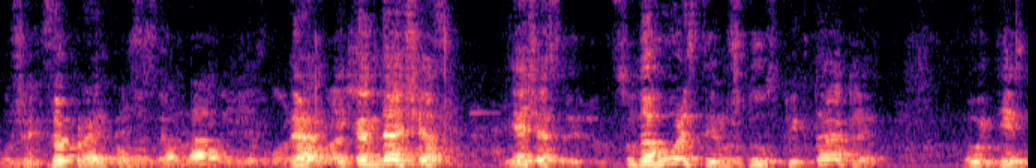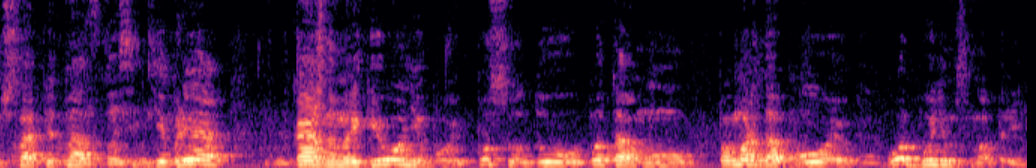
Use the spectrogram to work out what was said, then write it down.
уже за праймерис. Да, и когда сейчас, я сейчас с удовольствием жду спектакля, будет день числа 15 сентября, в каждом регионе будет по суду, по тому, по мордобою. Вот будем смотреть.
